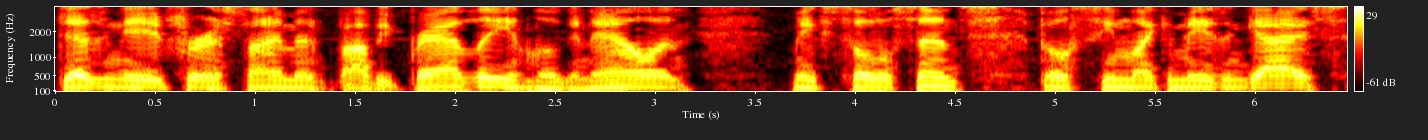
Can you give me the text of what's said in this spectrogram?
designated for assignment Bobby Bradley and Logan Allen. Makes total sense. Both seem like amazing guys,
